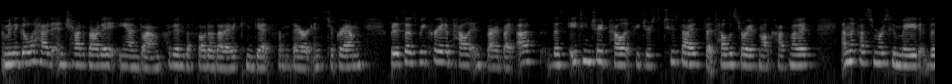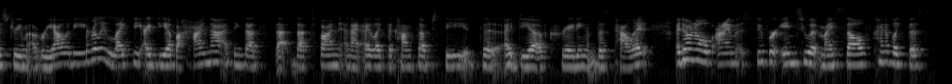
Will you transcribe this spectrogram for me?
I'm going to go ahead and chat about it and um, put in the photo that I can get from their Instagram. But it says, we create a palette inspired by us. This 18 shade palette features two sides that tell the story of Melt Cosmetics and the customers who made this dream a reality. I really like the idea behind that. I think that's that that's fun and I, I like the concept, the, the idea of creating this palette. I don't know if I'm super into it myself, kind of like this,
